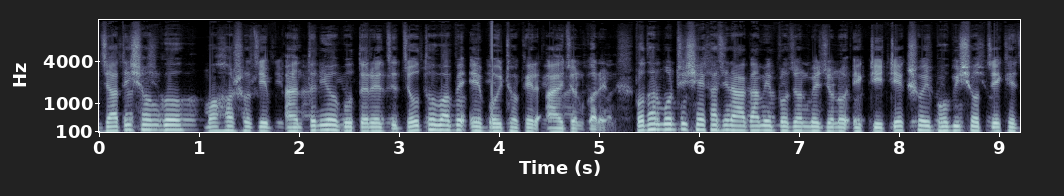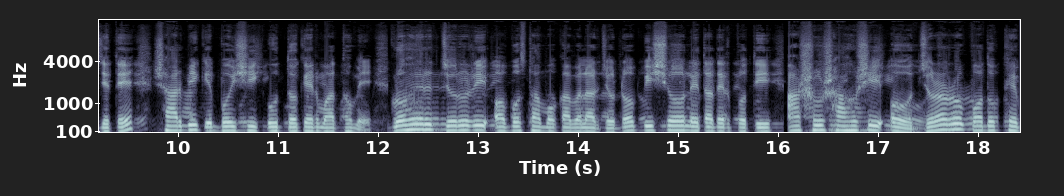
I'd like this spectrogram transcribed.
জাতিসংঘ মহাসচিব অ্যান্তনিও গুতেরেজ যৌথভাবে এ বৈঠকের আয়োজন করেন। প্রধানমন্ত্রী শেখ হাসিনা আগামী প্রজন্মের জন্য একটি টেকসই ভবিষ্যৎ রেখে যেতে সার্বিক বৈশ্বিক উদ্যোগের মাধ্যমে গ্রহের জরুরি অবস্থা মোকাবেলার জন্য বিশ্ব নেতাদের প্রতি আশু, সাহসী ও জোরালো পদক্ষেপ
